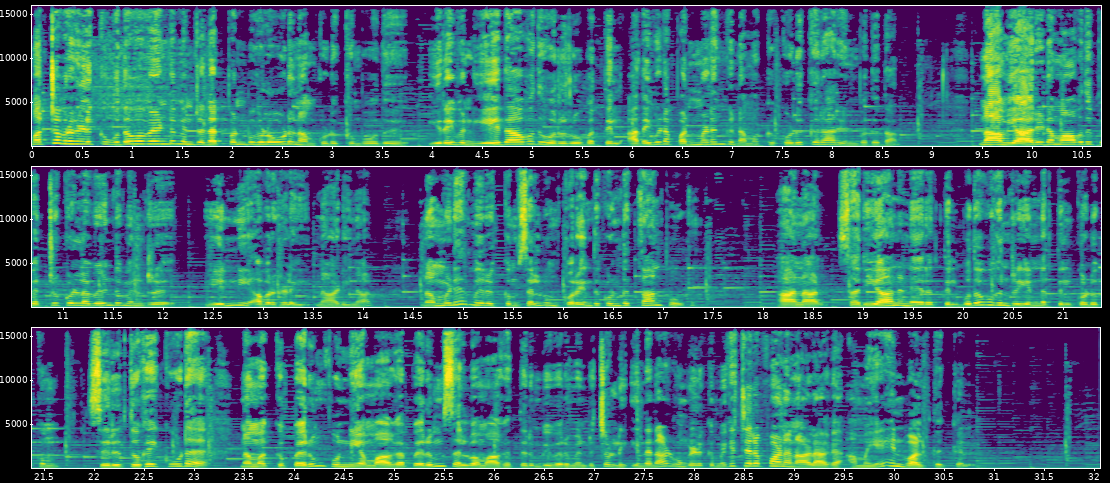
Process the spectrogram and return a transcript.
மற்றவர்களுக்கு உதவ வேண்டும் என்ற நற்பண்புகளோடு நாம் கொடுக்கும்போது இறைவன் ஏதாவது ஒரு ரூபத்தில் அதைவிட பன்மடங்கு நமக்கு கொடுக்கிறார் என்பதுதான். நாம் யாரிடமாவது பெற்றுக்கொள்ள வேண்டும் என்று எண்ணி அவர்களை நாடினால் நம்மிடம் இருக்கும் செல்வம் குறைந்து கொண்டுத்தான் போகும். ஆனால் சரியான நேரத்தில் உதவுகின்ற எண்ணத்தில் கொடுக்கும் சிறு தொகை கூட நமக்கு பெரும் புண்ணியமாக பெரும் செல்வமாக திரும்பி வரும் என்று சொல்லி இந்த நாள் உங்களுக்கு மிகச்சிறப்பான நாளாக அமைய என் வாழ்த்துக்கள்.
